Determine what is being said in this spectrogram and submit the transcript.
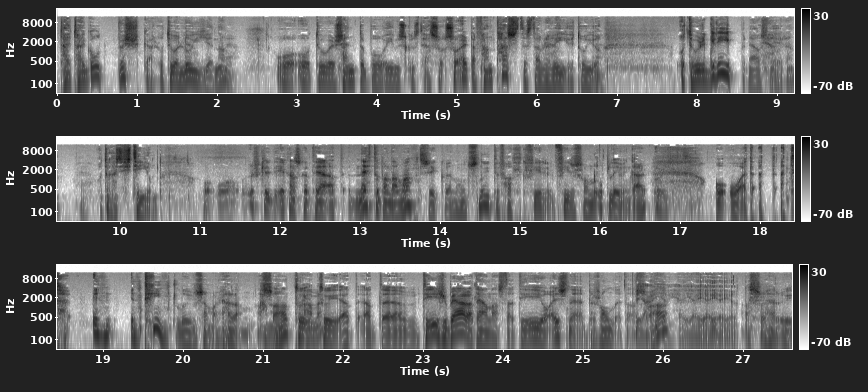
ta, ta god virkar, og du er løyena, og, og du er kjent på i muskunst, så, så er det fantastisk av revy, og du er gripende av snedene. Og du kan kanskje ikke tid om det. Og, og ursklitt er kanskje til at nettopp han vant seg vantrykven, hun snyter folk for, for sånne opplevingar. Og, og at, at, at in, intimt liv som vi har. Altså, tog, tog at, at uh, det er ikke bare det eneste, det er jo eisne personligt. Altså, ja, ja, ja, ja, ja, ja. Altså, her, i,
